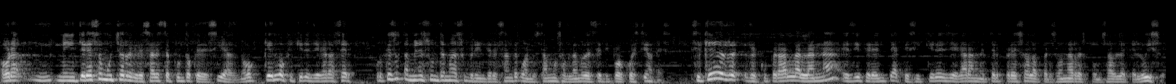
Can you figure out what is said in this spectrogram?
Ahora, me interesa mucho regresar a este punto que decías, ¿no? ¿Qué es lo que quieres llegar a hacer? Porque eso también es un tema súper interesante cuando estamos hablando de este tipo de cuestiones. Si quieres re recuperar la lana, es diferente a que si quieres llegar a meter preso a la persona responsable que lo hizo,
